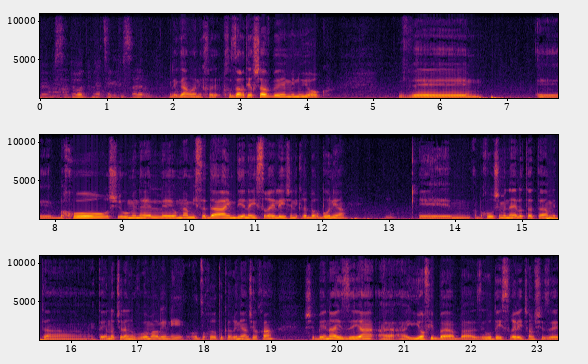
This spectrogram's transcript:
במסעדות, מייצג את ישראל? לגמרי, אני חזרתי עכשיו מניו יורק, ובחור שהוא מנהל אומנם מסעדה עם DNA ישראלי שנקראת ברבוניה, הבחור שמנהל אותה טעם את, את העיינות שלנו, והוא אמר לי, אני עוד זוכר את הקריניאן שלך, שבעיניי זה היה היופי בזהות הישראלית שם, שזה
